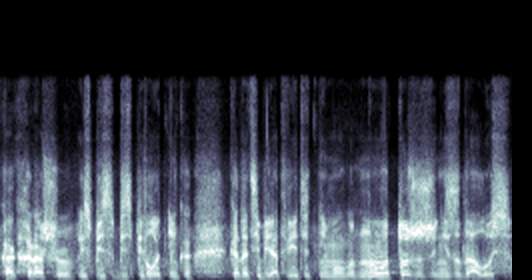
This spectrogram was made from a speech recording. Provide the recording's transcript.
Как хорошо, из бес- беспилотника, когда тебе ответить не могут. Ну вот тоже же не задалось.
